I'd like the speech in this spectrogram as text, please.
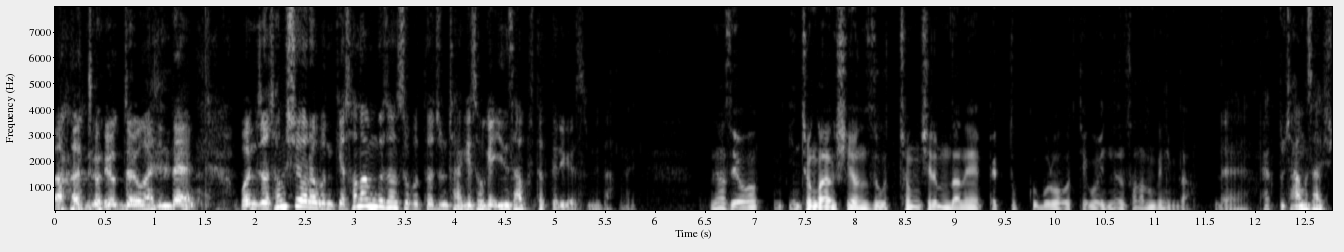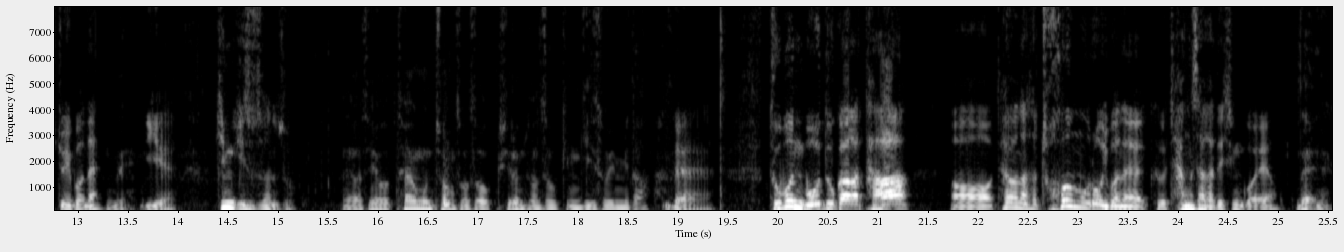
조용조용하신데 먼저 청취자 여러분께 서남근 선수부터 좀 자기소개 인사 부탁드리겠습니다. 네. 안녕하세요. 인천광역시 연수구청 씨름단의 백두급으로 뛰고 있는 서남근입니다. 네. 백두 장사시죠, 이번에? 네. 예. 김기수 선수. 안녕하세요. 태양군청 소속 씨름 선수 김기수입니다. 네. 두 분 모두가 다 어, 태어나서 처음으로 이번에 그 장사가 되신 거예요? 네. 네.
